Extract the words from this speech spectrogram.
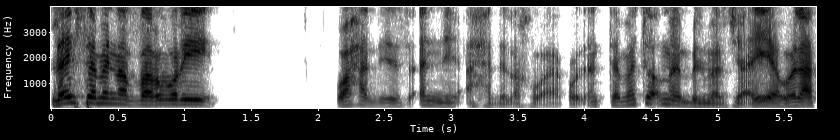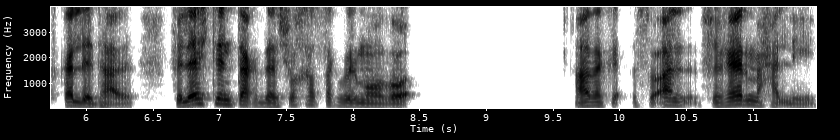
ليس من الضروري واحد يسألني أحد الأخوة يقول أنت ما تؤمن بالمرجعية ولا تقلد هذا فليش تنتقده؟ شو خصك بالموضوع؟ هذا سؤال في غير محله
